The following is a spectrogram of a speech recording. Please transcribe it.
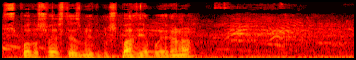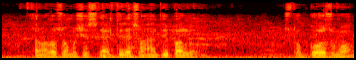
στους ποδοσφαιριστές με την προσπάθεια που έκαναν. Θέλω να δώσω όμως και συγχαρητήρια στον αντίπαλο, στον κόσμο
